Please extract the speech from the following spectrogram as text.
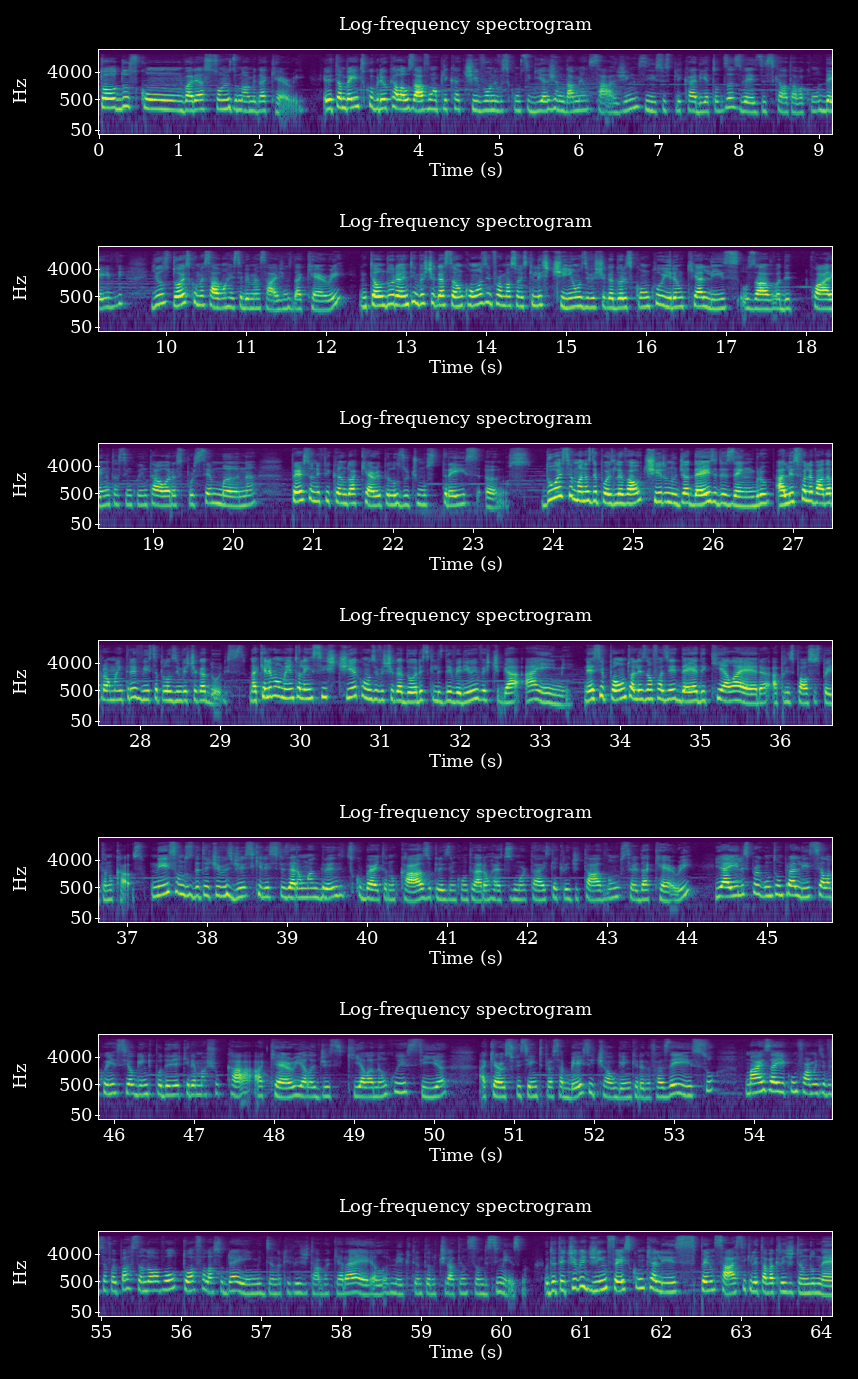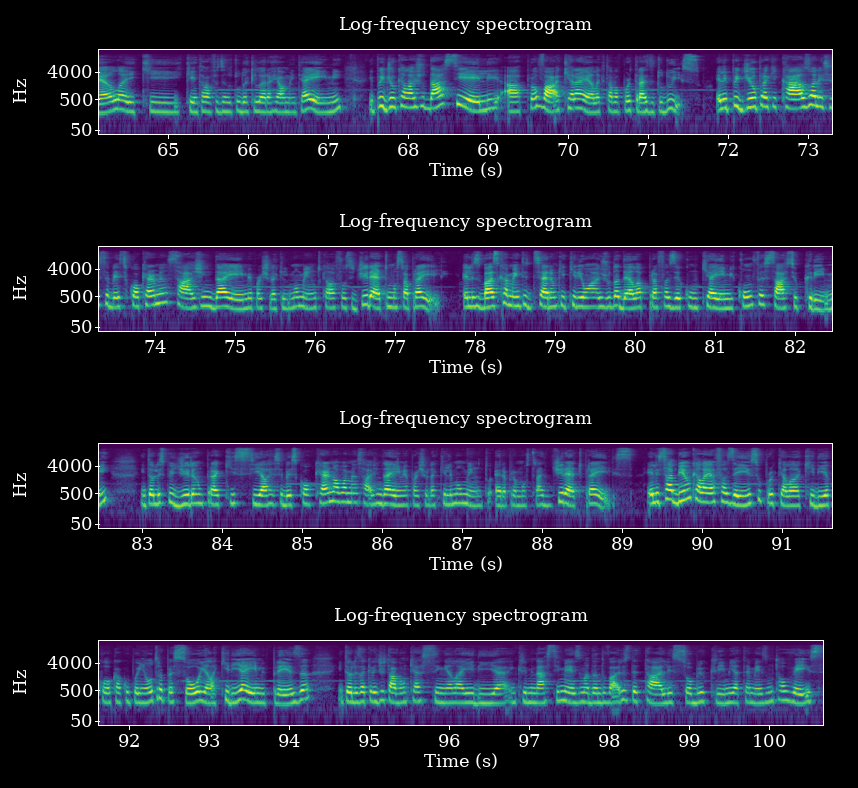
todos com variações do nome da Carrie. Ele também descobriu que ela usava um aplicativo onde você conseguia agendar mensagens, e isso explicaria todas as vezes que ela estava com o Dave, e os dois começavam a receber mensagens da Carrie. Então, durante a investigação, com as informações que eles tinham, os investigadores concluíram que a Liz usava de 40 a 50 horas por semana, personificando a Carrie pelos últimos três anos. Duas semanas depois de levar o tiro, no dia 10 de dezembro, Alice foi levada para uma entrevista pelos investigadores. Naquele momento, ela insistia com os investigadores que eles deveriam investigar a Amy. Nesse ponto, Alice não fazia ideia de que ela era a principal suspeita no caso. Nisso, um dos detetives disse que eles fizeram uma grande descoberta no caso, que eles encontraram restos mortais que acreditavam ser da Carrie. E aí eles perguntam para Alice se ela conhecia alguém que poderia querer machucar a Carrie. Ela disse que ela não conhecia a Carrie o suficiente para saber se tinha alguém querendo fazer isso, mas aí, conforme a entrevista foi passando, ela voltou a falar sobre a Amy, dizendo que acreditava que era ela, meio que tentando tirar a atenção de si mesma. O detetive Jim fez com que a Liz pensasse que ele estava acreditando nela e que quem estava fazendo tudo aquilo era realmente a Amy, e pediu que ela ajudasse ele a provar que era ela que estava por trás de tudo isso. Ele pediu para que, caso Alice recebesse qualquer mensagem da Amy a partir daquele momento, que ela fosse direto mostrar para ele. Eles basicamente disseram que queriam a ajuda dela para fazer com que a Amy confessasse o crime. Então eles pediram para que se ela recebesse qualquer nova mensagem da Amy a partir daquele momento, era para mostrar direto para eles. Eles sabiam que ela ia fazer isso porque ela queria colocar a culpa em outra pessoa e ela queria a Amy presa. Então eles acreditavam que assim ela iria incriminar a si mesma, dando vários detalhes sobre o crime e até mesmo talvez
